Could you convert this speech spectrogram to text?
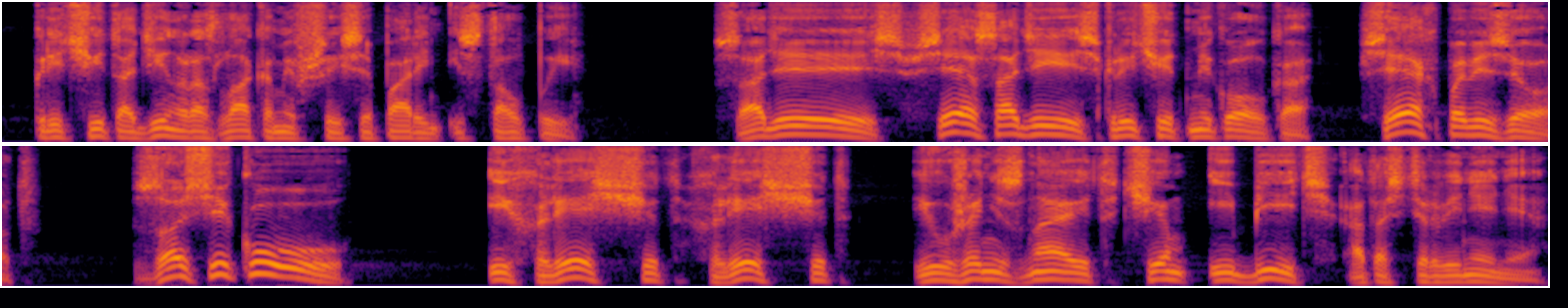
— кричит один разлакомившийся парень из толпы. «Садись, все садись!» — кричит Миколка. «Всех повезет!» «Засеку!» И хлещет, хлещет, и уже не знает, чем и бить от остервенения.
